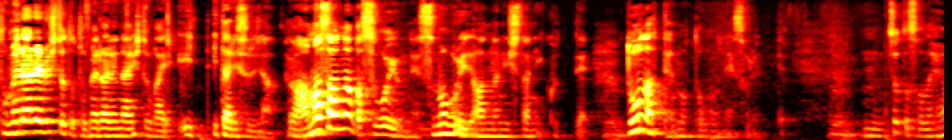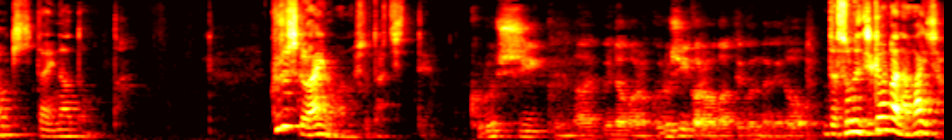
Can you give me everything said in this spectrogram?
止められる人と止められない人がいいたりするじゃん。だから海さんなんかすごいよね。素潜りであんなに下に行くって、うん。どうなってんのと思うねそれって。うん。うんちょっとその辺を聞きたいなと思った。苦しくないの？あの人たちって。苦しくない、だから苦しいから上がってくんだけど、でその時間が長いじゃん。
